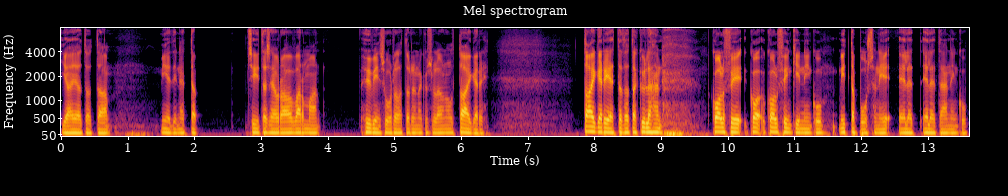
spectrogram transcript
Ja, ja tota, mietin, että siitä seuraava varmaan hyvin suurella todennäköisellä on ollut Tigeri. Tigeri, että tota, kyllähän golfi, golfinkin niin kuin mittapuussa niin elet, eletään niin kuin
